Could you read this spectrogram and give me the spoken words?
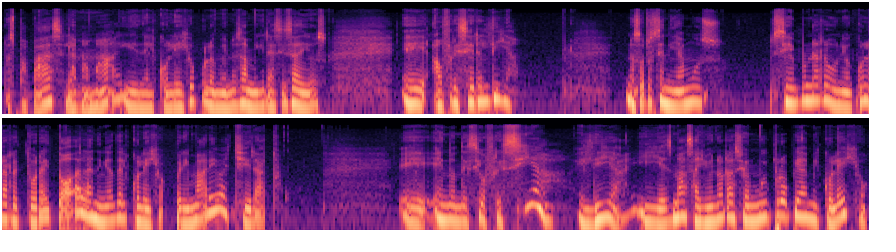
los papás, la mamá y en el colegio, por lo menos a mí, gracias a Dios, eh, a ofrecer el día. Nosotros teníamos siempre una reunión con la rectora y todas las niñas del colegio, primaria y bachillerato. Eh, en donde se ofrecía el día, y es más, hay una oración muy propia de mi colegio,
